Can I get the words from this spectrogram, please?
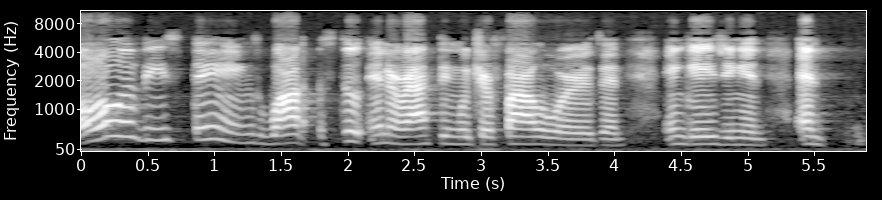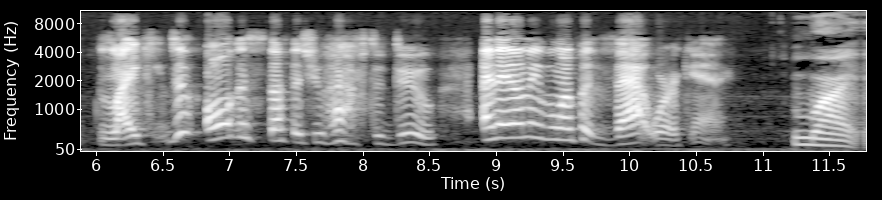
all of these things while still interacting with your followers and engaging in and like just all this stuff that you have to do, and they don't even want to put that work in. Right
